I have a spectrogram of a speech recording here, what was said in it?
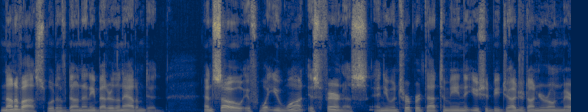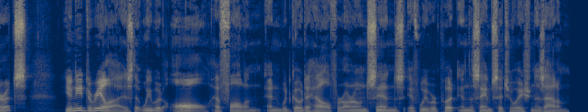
None of us would have done any better than Adam did. And so, if what you want is fairness, and you interpret that to mean that you should be judged on your own merits, you need to realize that we would all have fallen and would go to hell for our own sins if we were put in the same situation as Adam.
